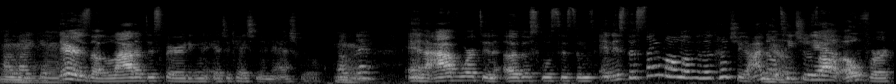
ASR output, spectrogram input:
I like it. There is a lot of disparity in education in Nashville. Okay. And I've worked in other school systems, and it's the same all over the country. I know Yeah. teachers Yeah. all over.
